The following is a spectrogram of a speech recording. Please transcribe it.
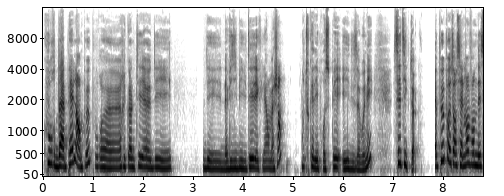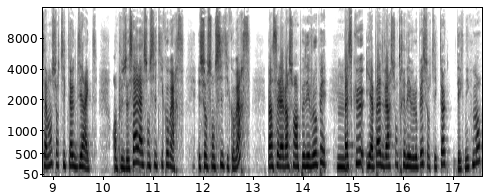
court d'appel un peu pour euh, récolter euh, des, des, de la visibilité des clients, machin. En tout cas, des prospects et des abonnés. C'est TikTok. Elle peut potentiellement vendre des savons sur TikTok direct. En plus de ça, elle a son site e-commerce. Et sur son site e-commerce, ben, c'est la version un peu développée. Hmm. Parce qu'il n'y a pas de version très développée sur TikTok, techniquement,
